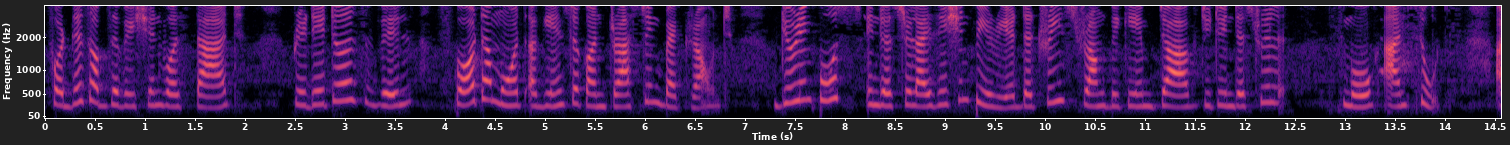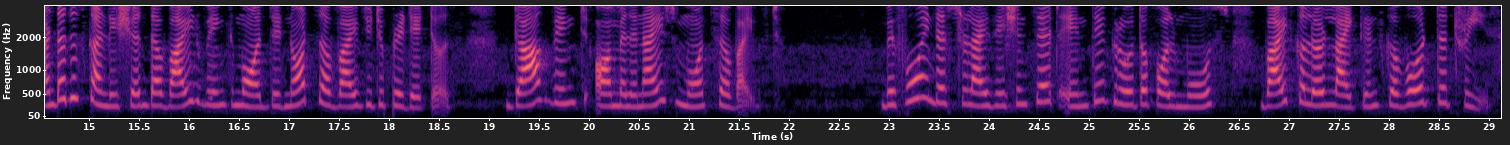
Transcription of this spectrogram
for this observation was that predators will spot a moth against a contrasting background. During post-industrialization period, the tree's trunk became dark due to industrial smoke and soot. Under this condition, the wide-winged moth did not survive due to predators. Dark-winged or melanized moths survived. Before industrialization set in, thick growth of almost white-colored lichens covered the trees.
